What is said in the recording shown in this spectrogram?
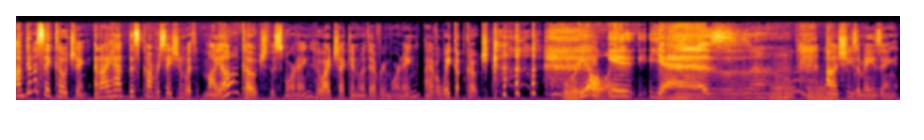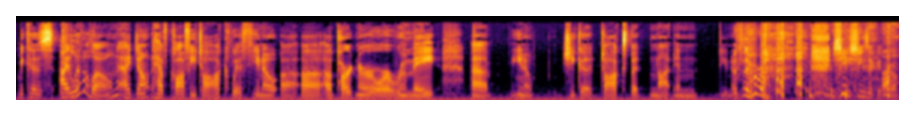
I'm going to say coaching. And I had this conversation with my own coach this morning, who I check in with every morning. I have a wake up coach. really? It, yes. Mm. Uh, she's amazing because I live alone. I don't have coffee talk with, you know, a, a partner or a roommate. Uh, you know, Chica talks, but not in you know she, she's a good girl.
